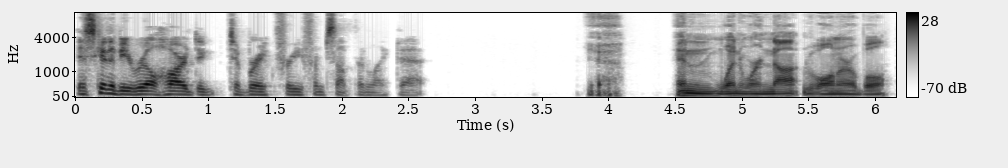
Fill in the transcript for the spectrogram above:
it's to be real hard to, to break free from something like that. Yeah. And when we're not vulnerable,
